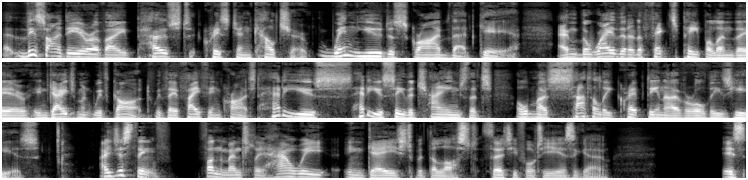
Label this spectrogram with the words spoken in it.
Uh, this idea of a post-Christian culture, when you describe that, Gare and the way that it affects people and their engagement with God, with their faith in Christ, how do you how do you see the change that's almost subtly crept in over all these years? I just think fundamentally how we engaged with the lost 30, 40 years ago is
